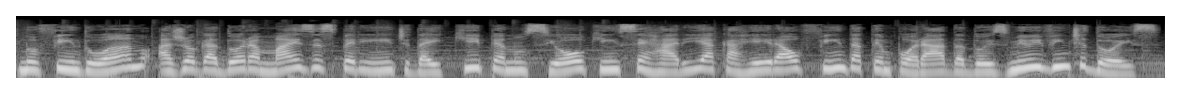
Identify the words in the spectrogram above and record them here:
No fim do ano, a jogadora mais experiente da equipe anunciou que encerraria a carreira ao fim da temporada 2022.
